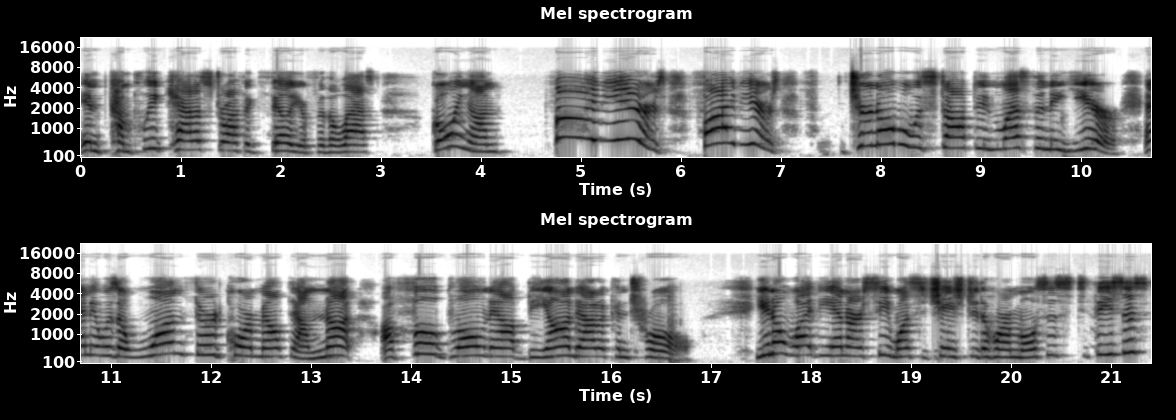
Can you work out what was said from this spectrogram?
in complete catastrophic failure for the last going on five years. Five years. Chernobyl was stopped in less than a year, and it was a one third core meltdown, not a full blown out, beyond out of control. You know why the NRC wants to change to the hormesis thesis?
